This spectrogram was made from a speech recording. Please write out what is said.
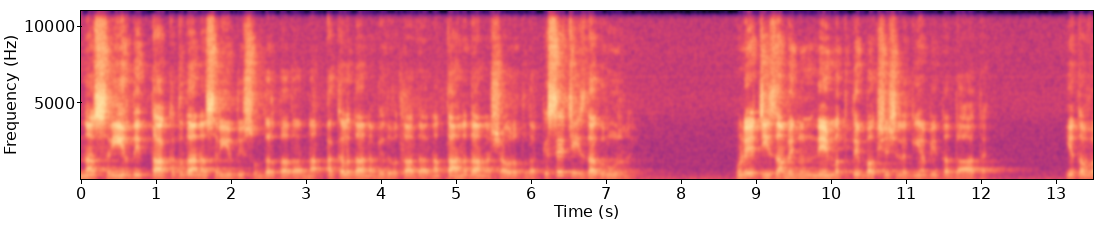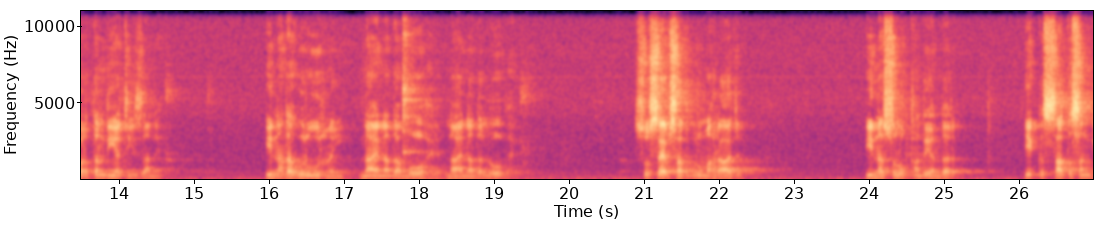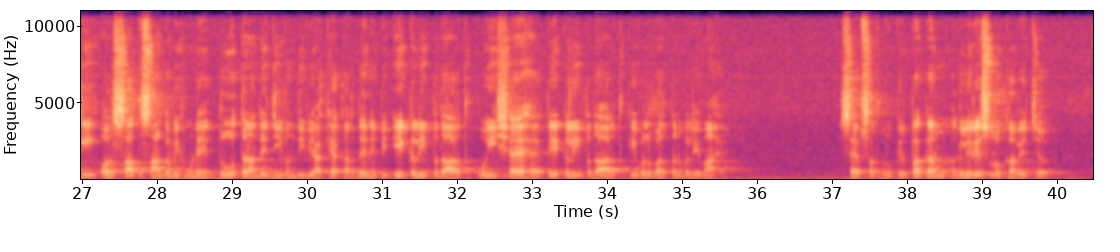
ਨਾ ਸਰੀਰ ਦੀ ਤਾਕਤ ਦਾ, ਨਾ ਸਰੀਰ ਦੀ ਸੁੰਦਰਤਾ ਦਾ, ਨਾ ਅਕਲ ਦਾ, ਨਾ ਵਿਦਵਤਾ ਦਾ, ਨਾ ਧਨ ਦਾ, ਨਾ ਸ਼ੌਹਰਤ ਦਾ ਕਿਸੇ ਚੀਜ਼ ਦਾ ਗਰੂਰ ਨਹੀਂ। ਹੁਣ ਇਹ ਚੀਜ਼ਾਂ ਮੈਨੂੰ ਨੇਮਤ ਤੇ ਬਖਸ਼ਿਸ਼ ਲੱਗੀਆਂ ਵੀ ਇਹ ਤਾਂ ਦਾਤ ਹੈ। ਇਹ ਤਾਂ ਵਰਤਨ ਦੀਆਂ ਚੀਜ਼ਾਂ ਨੇ। ਇਹਨਾਂ ਦਾ ਗਰੂਰ ਨਹੀਂ, ਨਾ ਇਹਨਾਂ ਦਾ ਮੋਹ ਹੈ, ਨਾ ਇਹਨਾਂ ਦਾ ਲੋਭ ਹੈ। ਸੋ ਸਹਿਬ ਸਤਿਗੁਰੂ ਮਹਾਰਾਜ ਇਹਨਾਂ ਸ਼ਲੋਕਾਂ ਦੇ ਅੰਦਰ ਇੱਕ ਸਤ ਸੰਗੀ ਔਰ ਸਤ ਸੰਗ ਵੀ ਹੋਣੇ, ਦੋ ਤਰ੍ਹਾਂ ਦੇ ਜੀਵਨ ਦੀ ਵਿਆਖਿਆ ਕਰਦੇ ਨੇ ਵੀ ਇੱਕ ਲਈ ਪਦਾਰਥ ਕੋਈ ਸ਼ੈ ਹੈ ਤੇ ਇੱਕ ਲਈ ਪਦਾਰਥ ਕੇਵਲ ਵਰਤਨ ਵਲੇਵਾ ਹੈ। ਸਹਿਬ ਸਤਿਗੁਰੂ, ਕਿਰਪਾ ਕਰਨ ਅਗਲੇਰੇ ਸ਼ਲੋਕਾਂ ਵਿੱਚ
